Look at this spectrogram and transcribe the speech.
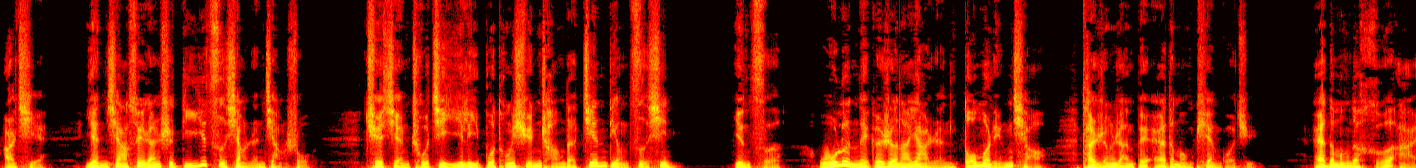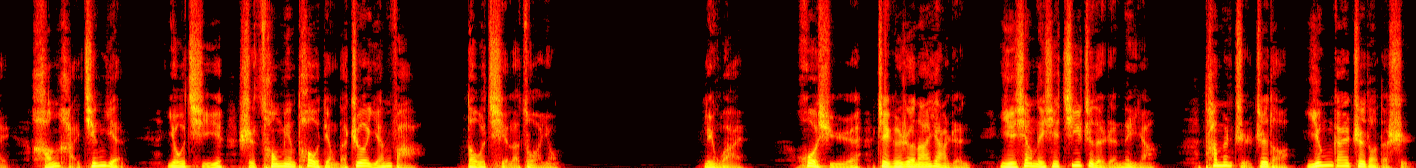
而且眼下虽然是第一次向人讲述，却显出记忆力不同寻常的坚定自信，因此。无论那个热那亚人多么灵巧，他仍然被埃德蒙骗过去。埃德蒙的和蔼、航海经验，尤其是聪明透顶的遮掩法，都起了作用。另外，或许这个热那亚人也像那些机智的人那样，他们只知道应该知道的事，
